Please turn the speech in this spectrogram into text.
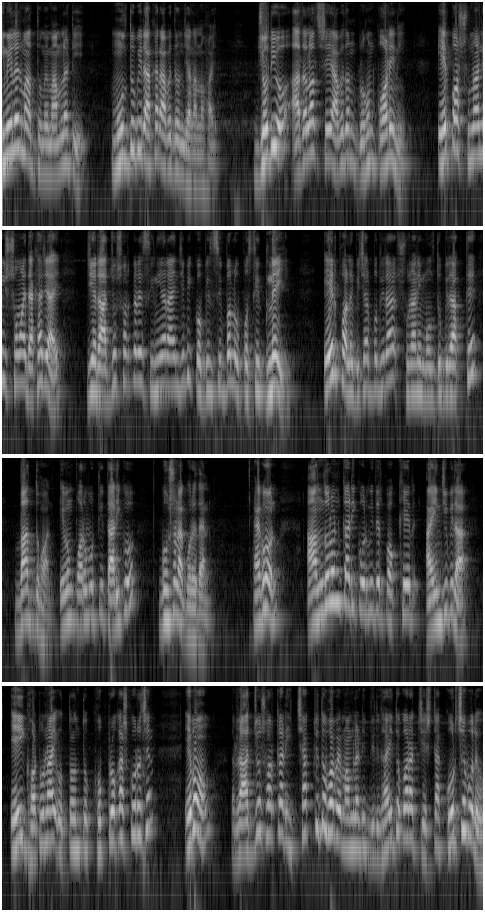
ইমেলের মাধ্যমে মামলাটি মুলতুবি রাখার আবেদন জানানো হয়। যদিও আদালত সেই আবেদন গ্রহণ করেনি। এরপর শুনানির সময় দেখা যায় যে রাজ্য সরকারের সিনিয়র আইনজীবী কপিল সিব্বল উপস্থিত নেই। এর ফলে বিচারপতিরা শুনানি মুলতুবি রাখতে বাধ্য হন এবং পরবর্তী তারিখও ঘোষণা করে দেন। এখন আন্দোলনকারী কর্মীদের পক্ষের আইনজীবীরা এই ঘটনায় অত্যন্ত ক্ষোভ প্রকাশ করেছেন এবং রাজ্য সরকার ইচ্ছাকৃতভাবে মামলাটি দীর্ঘায়িত করার চেষ্টা করছে বলেও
